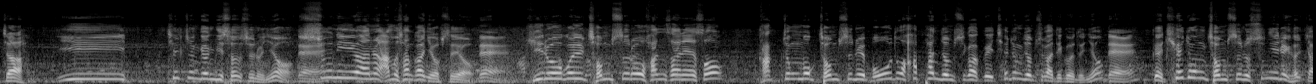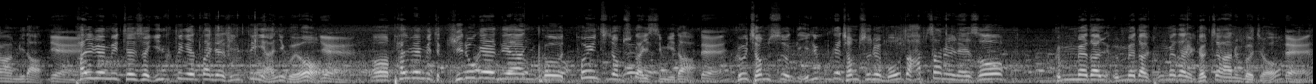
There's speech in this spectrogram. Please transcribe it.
자, 이 7종 경기 선수는요 네. 순위와는 아무 상관이 없어요. 네, 기록을 점수로 환산해서 각 종목 점수를 모두 합한 점수가 그 최종 점수가 되거든요. 네, 그 최종 점수로 순위를 결정합니다. 예. 800m에서 1등 했다고 해서 1등이 아니고요. 예, 어, 800m 기록에 대한 그 포인트 점수가 있습니다. 네, 그 점수 7개 점수를 모두 합산을 해서 금메달, 은메달, 동메달을 결정하는 거죠. 네.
